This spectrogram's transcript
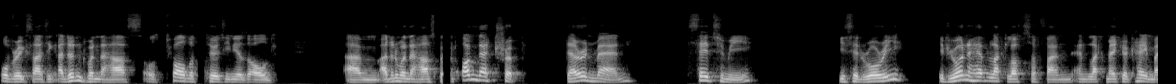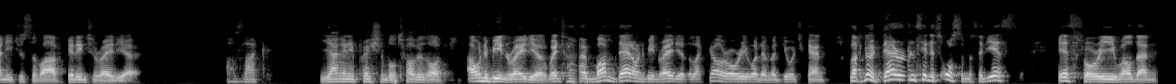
All very exciting. I didn't win the house. I was 12 or 13 years old. Um, I didn't win the house, but on that trip, Darren Mann said to me, he said, Rory, if you want to have like lots of fun and like make okay money to survive, get into radio. I was like, young and impressionable, 12 years old. I want to be in radio. Went to home, mom, dad, I want to be in radio. They're like, no, Rory, whatever, do what you can. I'm like, no, Darren said it's awesome. I said, yes, yes, Rory, well done.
